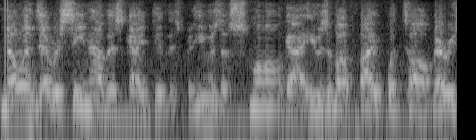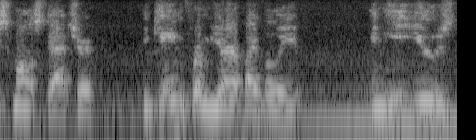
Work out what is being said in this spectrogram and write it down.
no one's ever seen how this guy did this. But he was a small guy. He was about five foot tall, very small stature. He came from Europe, I believe, and he used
